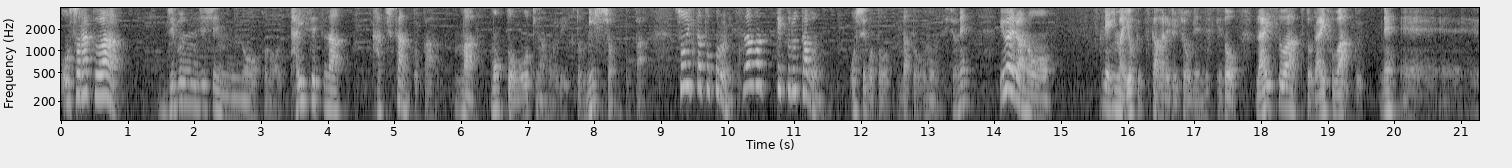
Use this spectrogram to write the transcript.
おそらくは自分自身のこの大切な価値観とか、まあ、もっと大きなものでいくとミッションとかそういったところにつながってくる多分お仕事だと思うんですよね。いわゆるあので今よく使われる表現ですけどライスワークとライフワークね、え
